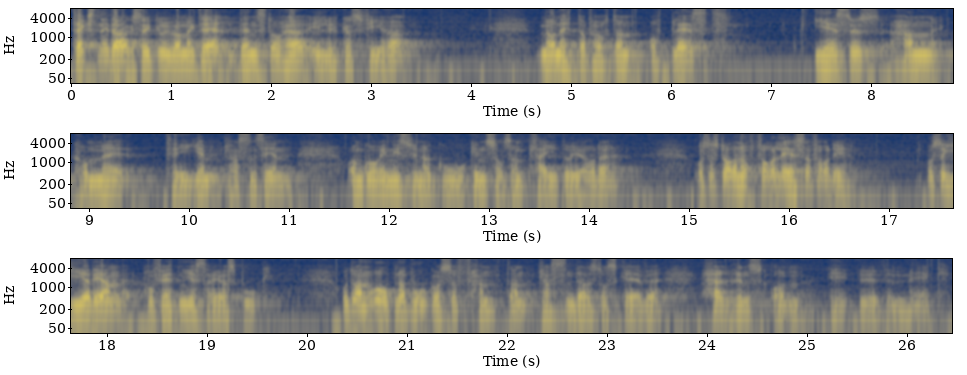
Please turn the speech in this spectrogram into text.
Teksten i dag som jeg gruer meg til, den står her i Lukas 4. Vi har nettopp hørt den opplest. Jesus han kommer til hjemplassen sin, og han går inn i synagogen sånn som han pleide å gjøre det. Og Så står han opp for å lese for dem. Og Så gir de han profeten Jesajas bok. Og Da han åpna boka, så fant han plassen der det står skrevet 'Herrens ånd er over meg'.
